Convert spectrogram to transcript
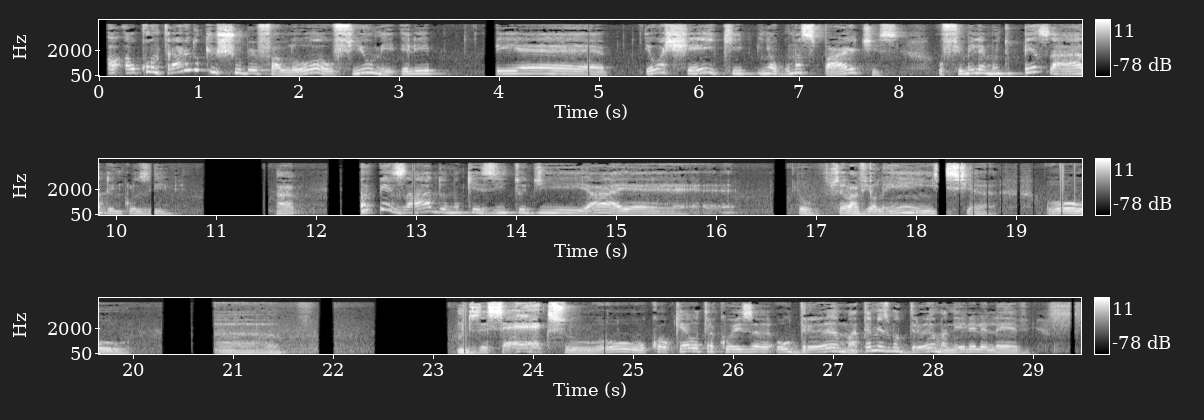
ao, ao, contrário do que o Schubert falou, o filme, ele, ele é. Eu achei que em algumas partes o filme ele é muito pesado, inclusive. Tá? Não pesado no quesito de. Ah, é. Ou, sei lá, violência, ou. Uh, vamos dizer, sexo, ou qualquer outra coisa, ou drama, até mesmo drama nele ele é leve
